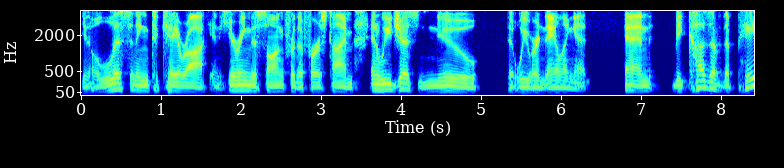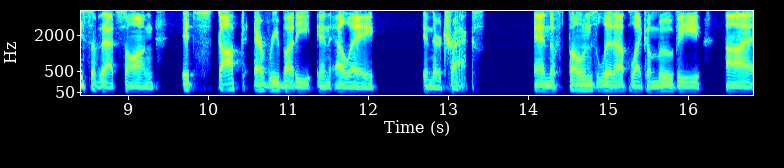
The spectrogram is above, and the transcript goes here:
you know, listening to K Rock and hearing the song for the first time. And we just knew that we were nailing it. And because of the pace of that song, it stopped everybody in LA in their tracks. And the phones lit up like a movie. Uh,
